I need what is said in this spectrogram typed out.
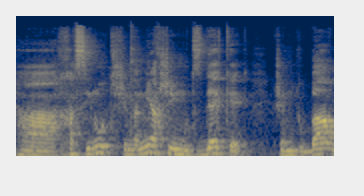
החסינות, שנניח שהיא מוצדקת, כשמדובר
